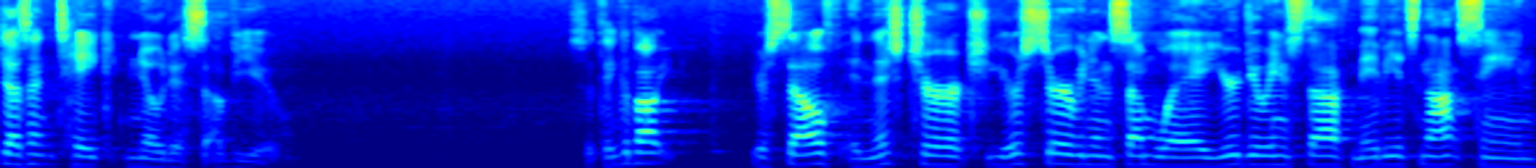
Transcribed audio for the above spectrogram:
doesn't take notice of you? So think about yourself in this church. You're serving in some way, you're doing stuff, maybe it's not seen.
